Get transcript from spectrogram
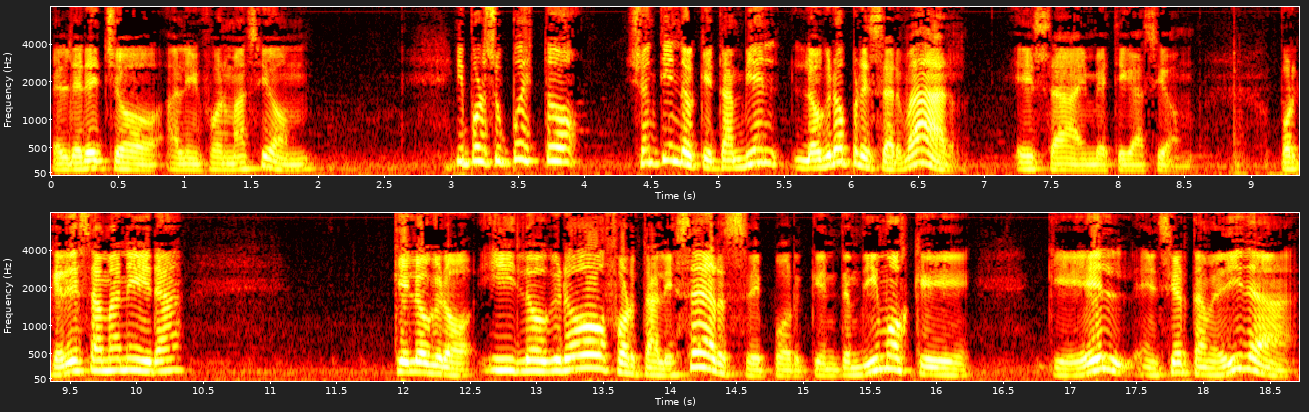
el derecho a la información. Y por supuesto, yo entiendo que también logró preservar esa investigación, porque de esa manera ¿qué logró? Y logró fortalecerse, porque entendimos que, que él, en cierta medida,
